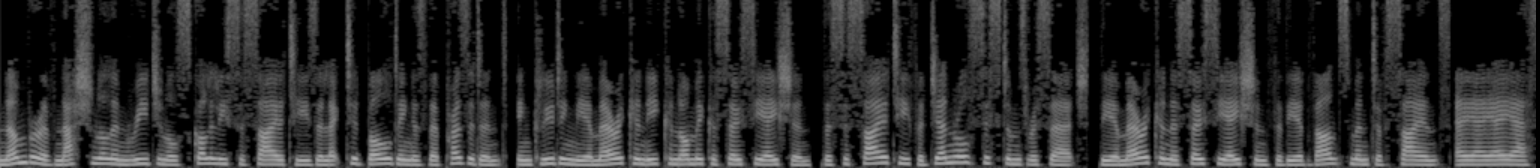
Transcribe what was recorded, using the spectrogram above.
number of national and regional scholarly societies elected Boulding as their president, including the American Economic Association, the Society for General Systems Research, the American Association for the Advancement of Science AAAS,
